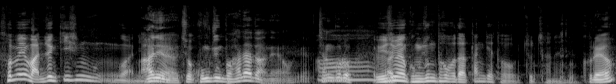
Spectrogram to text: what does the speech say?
선배님 완전 끼신 거 아니에요? 아니에요. 저 공중파 하나도 안 해요. 참고로. 아. 요즘엔 공중파보다 딴 게 더 좋잖아요. 그래요?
